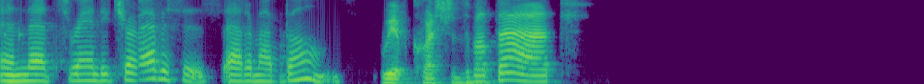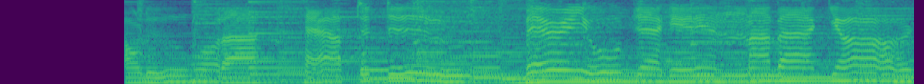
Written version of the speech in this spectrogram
And that's Randy Travis's Out of My Bones. we have questions about that. I'll do what I have to do. Bury your jacket in my backyard.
